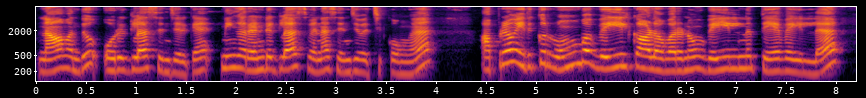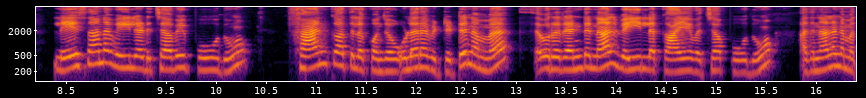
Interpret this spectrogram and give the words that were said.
நான் வந்து ஒரு கிளாஸ் செஞ்சுருக்கேன் நீங்கள் ரெண்டு கிளாஸ் வேணால் செஞ்சு வச்சுக்கோங்க. அப்புறம் இதுக்கு ரொம்ப வெயில் காலம் வரணும், வெயில்னு தேவையில்லை லேசான வெயில் அடித்தாவே போதும். ஃபேன் காற்றுல கொஞ்சம் உலர விட்டுட்டு, நம்ம ஒரு ரெண்டு நாள் வெயிலில் காய வச்சா போதும். அதனால நம்ம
